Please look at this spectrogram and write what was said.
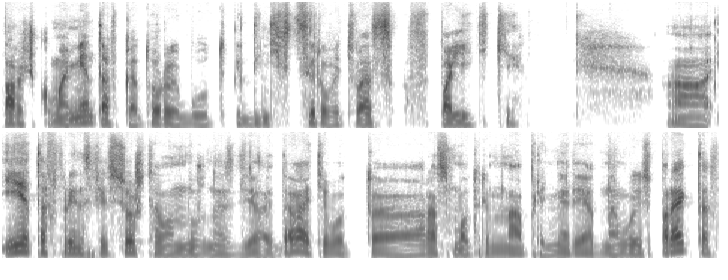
парочку моментов, которые будут идентифицировать вас в политике. А, и это, в принципе, все, что вам нужно сделать. Давайте вот э, рассмотрим на примере одного из проектов.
